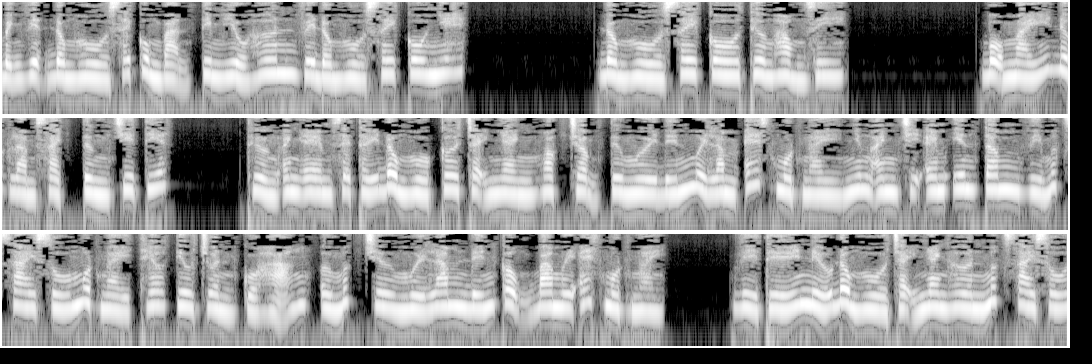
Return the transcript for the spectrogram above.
Bệnh viện Đồng Hồ sẽ cùng bạn tìm hiểu hơn về đồng hồ Seiko nhé. Đồng hồ Seiko thường hỏng gì? Bộ máy được làm sạch từng chi tiết. Thường anh em sẽ thấy đồng hồ cơ chạy nhanh hoặc chậm từ 10 đến 15S một ngày nhưng anh chị em yên tâm vì mức sai số một ngày theo tiêu chuẩn của hãng ở mức trừ 15 đến cộng 30S một ngày. Vì thế nếu đồng hồ chạy nhanh hơn mức sai số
